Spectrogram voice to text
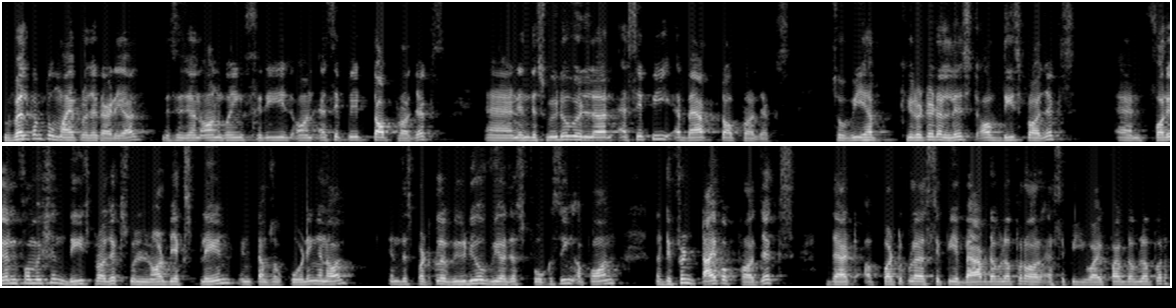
Welcome to My Project Ideas. This is an ongoing series on SAP top projects. And in this video, we'll learn SAP ABAP top projects. So we have curated a list of these projects. And for your information, these projects will not be explained in terms of coding and all. In this particular video, we are just focusing upon the different type of projects that a particular SAP ABAP developer or SAP UI5 developer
